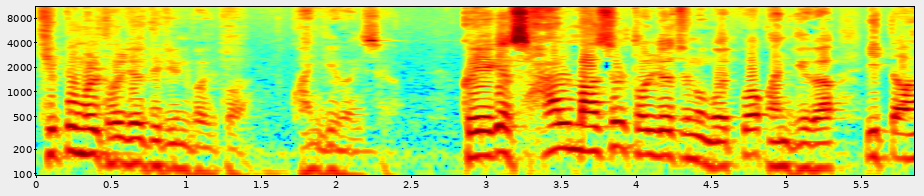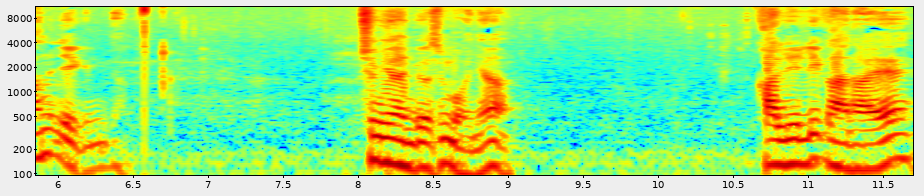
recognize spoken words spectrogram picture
기쁨을 돌려드리는 것과 관계가 있어요. 그에게 살 맛을 돌려주는 것과 관계가 있다 하는 얘기입니다. 중요한 것은 뭐냐? 갈릴리 가나에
